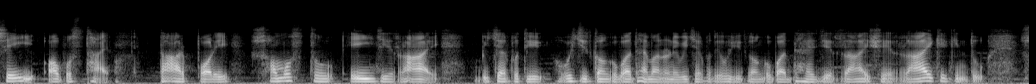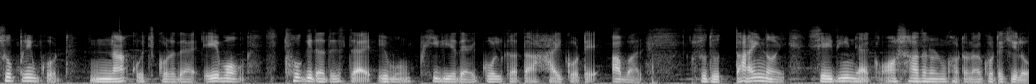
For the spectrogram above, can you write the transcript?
সেই অবস্থায় তারপরে সমস্ত এই যে রায়, বিচারপতি অভিজিৎ গঙ্গোপাধ্যায়, মাননীয় বিচারপতি অভিজিৎ গঙ্গোপাধ্যায়ের যে রায়, সে রায়কে কিন্তু সুপ্রিম কোর্ট নাকচ করে দেয় এবং স্থগিতাদেশ দেয় এবং ফিরিয়ে দেয় কলকাতা হাইকোর্টে। আবার শুধু তাই নয় সেই দিন এক অসাধারণ ঘটনা ঘটেছিল।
